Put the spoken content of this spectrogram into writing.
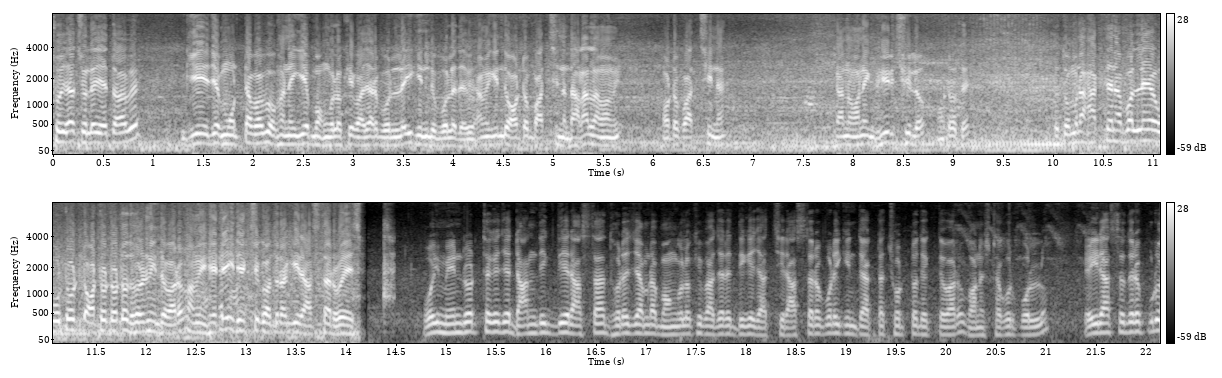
সোজা চলে যেতে হবে। গিয়ে যে মোড়টা পাবো, ওখানে গিয়ে বঙ্গলক্ষ্মী বাজার বললেই কিন্তু বলে দেবে। আমি কিন্তু অটো পাচ্ছি না, দাঁড়ালাম আমি। অটো পাচ্ছি না। কারণ অনেক ভিড় ছিল অটোতে। তো তোমরা হাঁটতে না পারলে অটো অটো টোটো ধরে নিতে পারো। আমি হেঁটেই দেখছি কতটা কি রাস্তা রয়েছে। ওই মেন রোড থেকে যে ডান দিক দিয়ে রাস্তা ধরে যে আমরা বঙ্গলক্ষ্মী বাজারের দিকে যাচ্ছি, রাস্তার ওপরেই কিন্তু একটা ছোট্ট দেখতে পারো, গণেশ ঠাকুর পড়ল। এই রাস্তা ধরে পুরো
